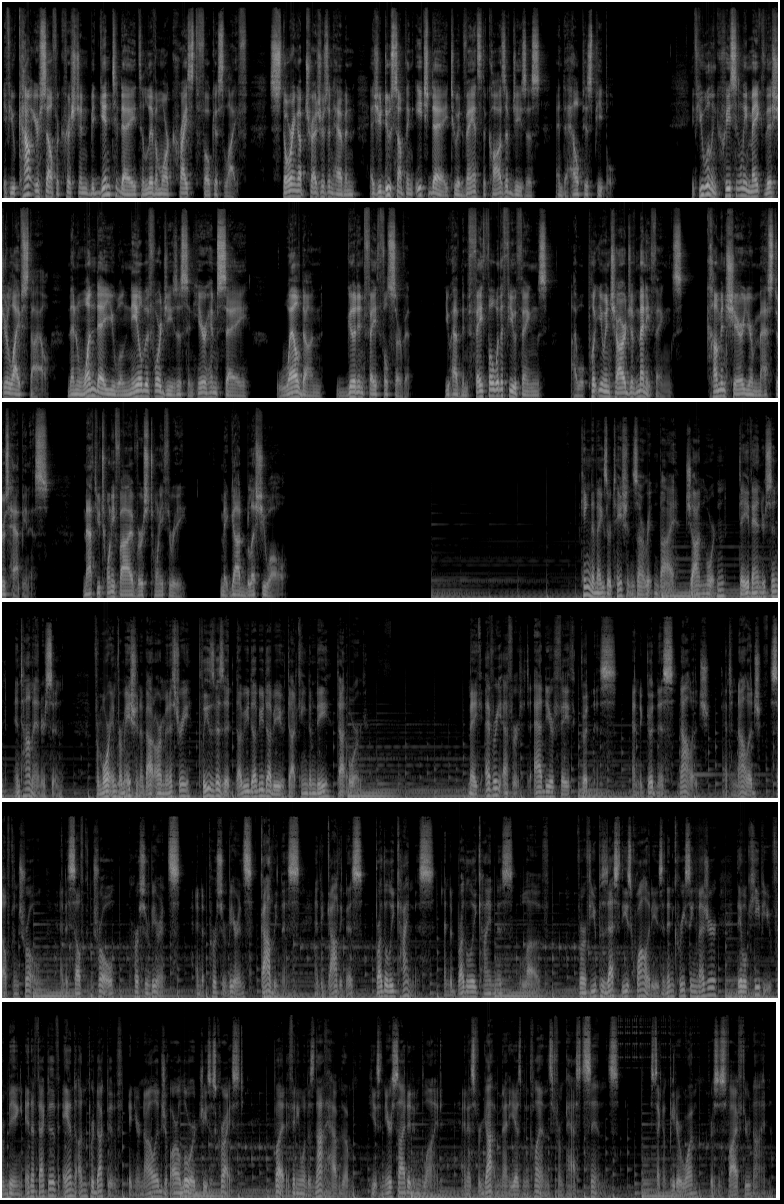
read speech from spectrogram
If you count yourself a Christian, begin today to live a more Christ focused life, storing up treasures in heaven as you do something each day to advance the cause of Jesus and to help his people. If you will increasingly make this your lifestyle, then one day you will kneel before Jesus and hear him say, Well done, good and faithful servant. You have been faithful with a few things. I will put you in charge of many things. Come and share your master's happiness. Matthew 25, verse 23. May God bless you all. Kingdom exhortations are written by John Morton, Dave Anderson, and Tom Anderson. For more information about our ministry, please visit www.kingdomd.org. Make every effort to add to your faith goodness, and to goodness, knowledge, and to knowledge, self control, and to self control, perseverance, and to perseverance, godliness, and to godliness, brotherly kindness, and brotherly kindness, love. For if you possess these qualities in increasing measure, they will keep you from being ineffective and unproductive in your knowledge of our Lord Jesus Christ. But if anyone does not have them, he is nearsighted and blind, and has forgotten that he has been cleansed from past sins. 2 Peter 1, verses 5 through 9.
